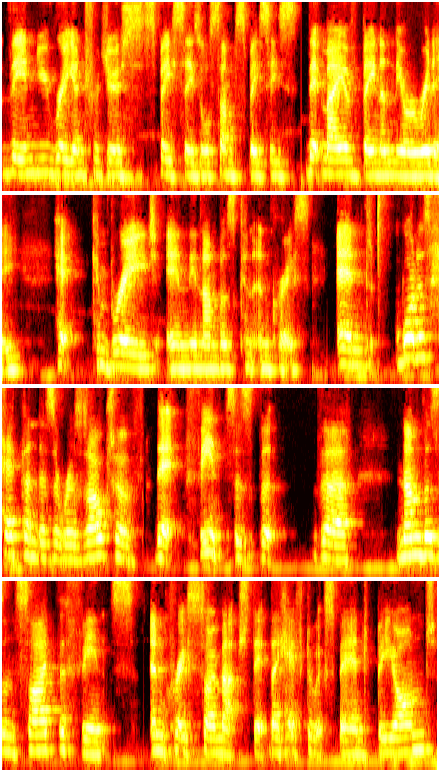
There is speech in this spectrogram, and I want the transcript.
then you reintroduce species or some species that may have been in there already can breed and their numbers can increase. And what has happened as a result of that fence is that the numbers inside the fence increase so much that they have to expand beyond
